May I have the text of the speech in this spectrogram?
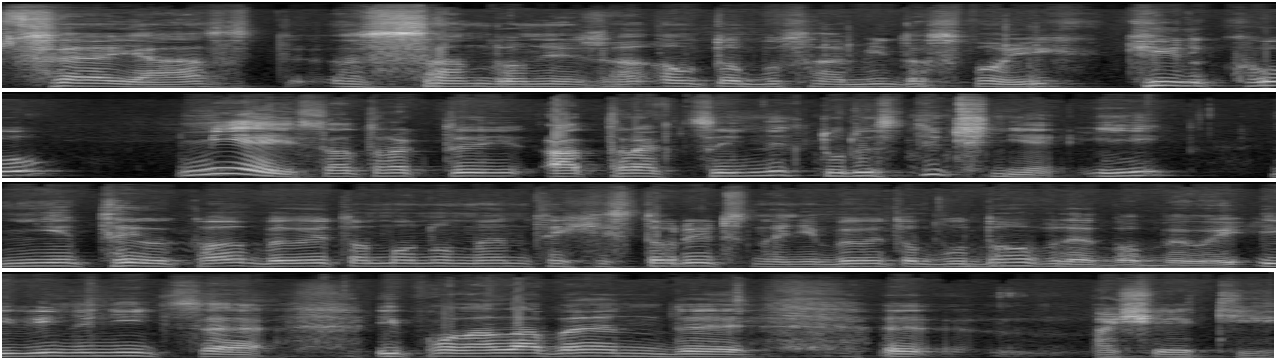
przejazd z Sandomierza autobusami do swoich kilku miejsc atrakcyjnych turystycznie. I nie tylko były to monumenty historyczne, nie były to budowle, bo były i winnice, i pola lawendy, y, Pasieki.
